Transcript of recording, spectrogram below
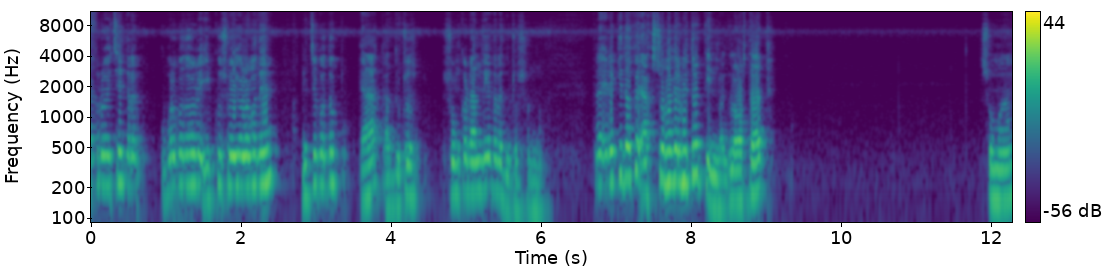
এক রয়েছে, তাহলে উপরে কত হলো একুশ হয়ে গেল আমাদের। নিচে কত? এক আর দুটো সংখ্যা ডান দিকে, তাহলে দুটো শূন্য। তাহলে এটা কি দেখো? একশো ভাগের ভিতরে তিন ভাগ। তাহলে অর্থাৎ সমান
